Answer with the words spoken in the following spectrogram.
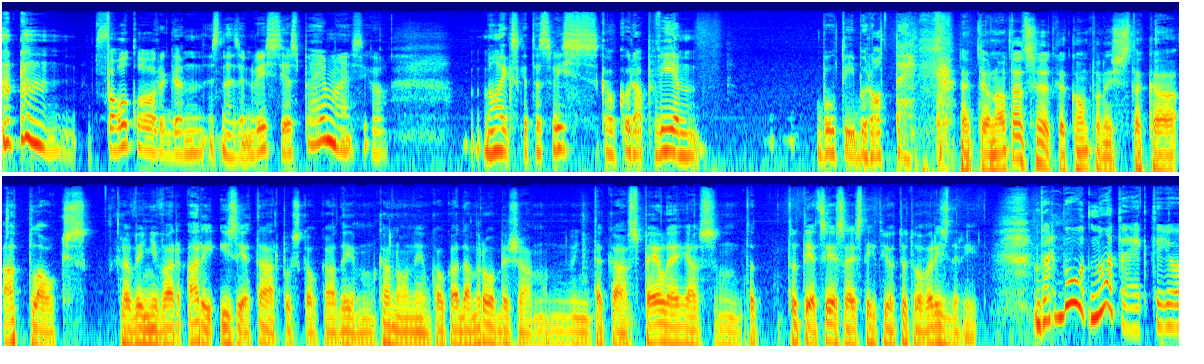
folklora, gan es nezinu, viss iespējamais. Man liekas, ka tas viss kaut kur ap vienu būtību rotē. Tev nav tāds sajūta, ka komponists tā kā atplauks. Ka viņi var arī iziet ārpus kaut kādiem kanoniem, kaut kādām robežām. Viņi tā kā spēlējās, un tad tu tiec iesaistīti, jo tu to vari izdarīt? Varbūt noteikti, jo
